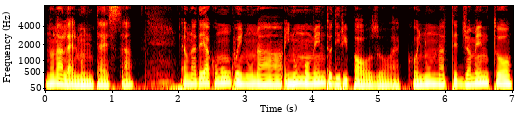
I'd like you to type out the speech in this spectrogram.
non ha l'elmo in testa è una dea comunque in, una, in un momento di riposo, ecco, in un atteggiamento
